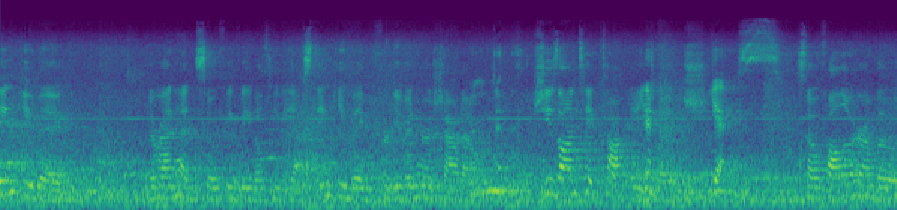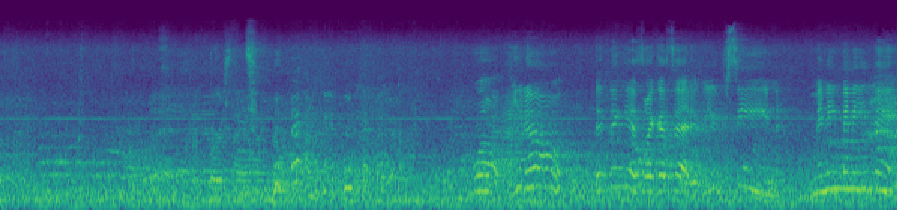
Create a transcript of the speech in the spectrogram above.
Thank you, Big. The redhead Sophie Beetle TV. Yes, thank you, Big, for giving her a shout out. She's on TikTok and Twitch, yes. so follow her on both. Of course, I am. Well, you know, the thing is, like I said, if you've seen many, many things,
